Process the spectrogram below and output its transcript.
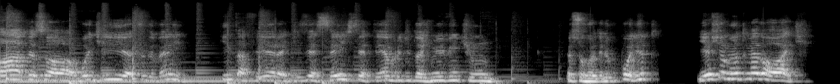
Olá, pessoal. Bom dia, tudo bem? Quinta-feira, 16 de setembro de 2021. Eu sou Rodrigo Polito e este é o Minuto Megawatt,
